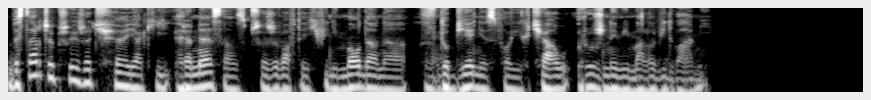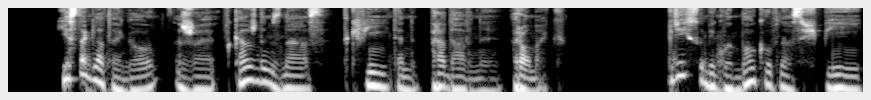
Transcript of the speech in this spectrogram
Wystarczy przyjrzeć się, jaki renesans przeżywa w tej chwili moda na zdobienie swoich ciał różnymi malowidłami. Jest tak dlatego, że w każdym z nas tkwi ten pradawny Romek. Gdzieś sobie głęboko w nas śpi,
